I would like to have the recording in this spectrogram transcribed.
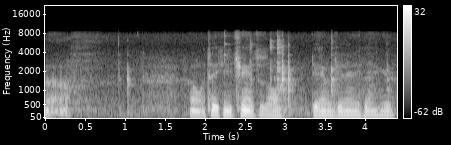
uh, I don't want to take any chances on damaging anything here.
